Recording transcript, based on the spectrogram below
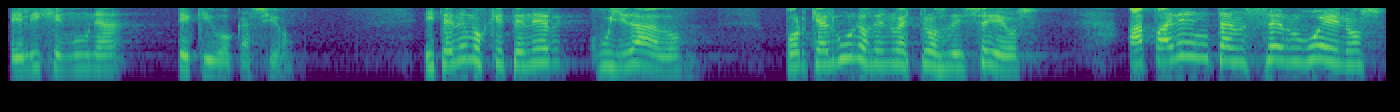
eligen una equivocación. Y tenemos que tener cuidado porque algunos de nuestros deseos aparentan ser buenos,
